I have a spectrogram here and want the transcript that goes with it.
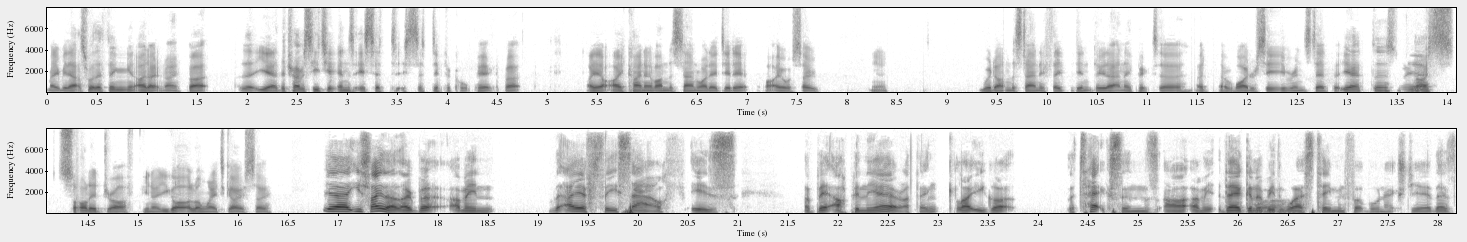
maybe that's what they're thinking. I don't know, but uh, yeah, the Travis Etienne's it's a it's a difficult pick, but I I kind of understand why they did it, but I also, you know, would understand if they didn't do that and they picked a, a, a wide receiver instead. But yeah, that's Yeah. nice solid draft. You know, you got a long way to go, so Yeah, you say that though, but I mean, the AFC South is a bit up in the air. I think. Like you got the Texans are. I mean, they're going to be the worst team in football next year. There's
